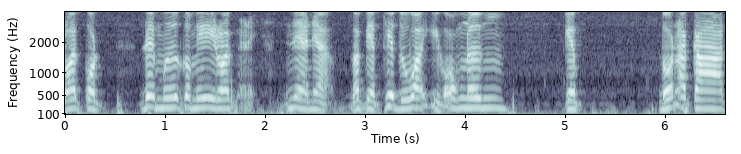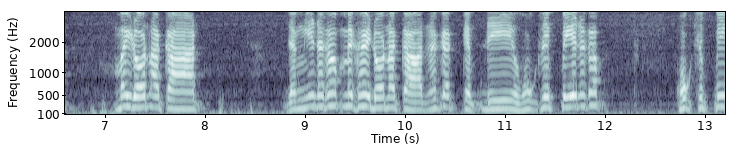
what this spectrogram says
รอยกดด้วยมือก็มีรอยเนี่ยเนี่ยมาเปรียบเทียบดูว่าอีกองหนึ่งเก็บโดนอากาศ ไม่โดนอากาศ อย่างนี้นะครับ ไม่เคยโดนอากาศนะก็เก็บดีหกสิบปีนะครับหกสิบปี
